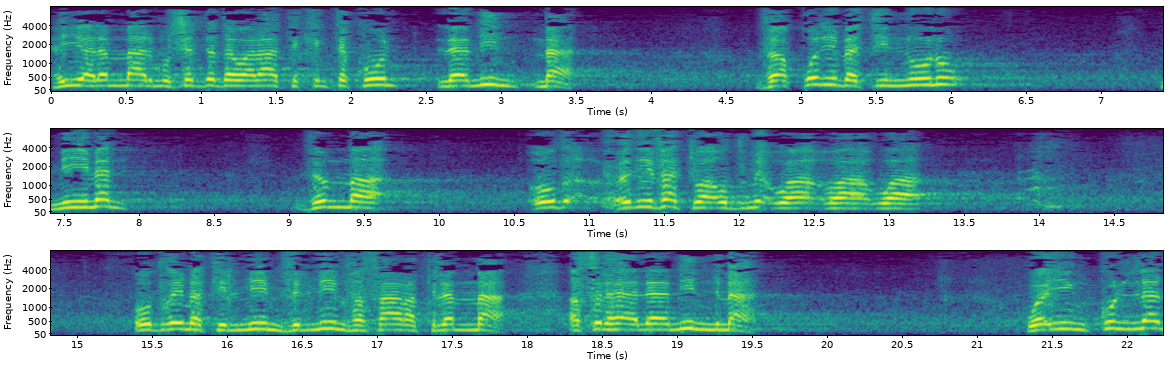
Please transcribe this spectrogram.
هي لما المشددة ولا تكن تكون لمن ما. فقلبت النون ميما ثم حذفت وأضغمت الميم في الميم فصارت لما. أصلها لا من ما. وإن كلا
